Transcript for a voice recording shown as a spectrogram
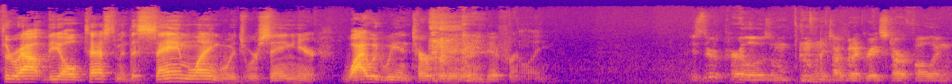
throughout the Old Testament. The same language we're seeing here. Why would we interpret it any differently? Is there a parallelism when you talk about a great star falling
